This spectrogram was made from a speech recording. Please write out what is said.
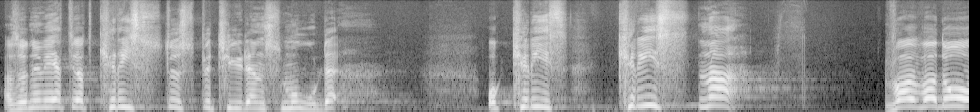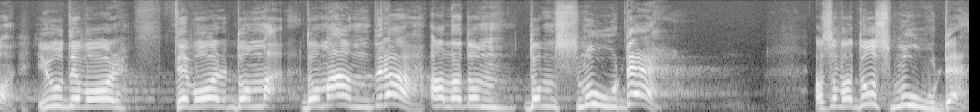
Alltså ni vet ju att Kristus betyder en smorde. Och krist, kristna, vad, vad då? Jo det var, det var de, de andra, alla de, de smorde. Alltså vad då smorde?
